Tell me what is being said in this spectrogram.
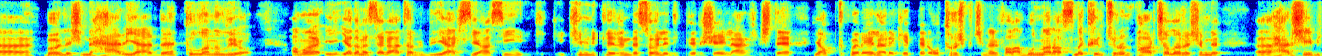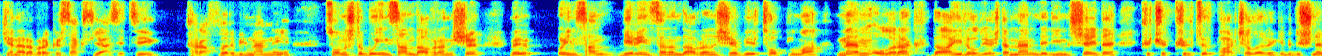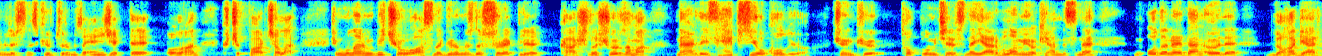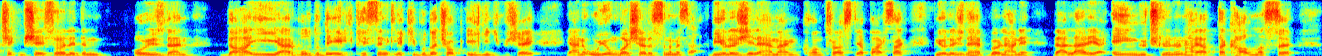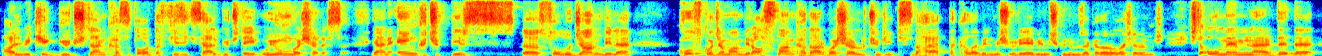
böyle şimdi her yerde kullanılıyor. Ama ya da mesela tabii diğer siyasi kimliklerin de söyledikleri şeyler, işte yaptıkları el hareketleri, oturuş biçimleri falan bunlar aslında kültürün parçaları. Şimdi e, her şeyi bir kenara bırakırsak siyaseti, tarafları bilmem neyi sonuçta bu insan davranışı ve o insan bir insanın davranışı bir topluma mem olarak dahil oluyor. İşte mem dediğimiz şey de küçük kültür parçaları gibi düşünebilirsiniz. Kültürümüze enjekte olan küçük parçalar. Şimdi bunların birçoğu aslında günümüzde sürekli karşılaşıyoruz ama neredeyse hepsi yok oluyor. Çünkü toplum içerisinde yer bulamıyor kendisine. O da neden öyle daha gerçek bir şey söyledim o yüzden daha iyi yer buldu değil. Kesinlikle ki bu da çok ilginç bir şey. Yani uyum başarısını mesela biyolojiyle hemen kontrast yaparsak biyolojide hep böyle hani derler ya en güçlünün hayatta kalması. Halbuki güçten kasıt orada fiziksel güç değil uyum başarısı. Yani en küçük bir e, solucan bile koskocaman bir aslan kadar başarılı çünkü ikisi de hayatta kalabilmiş, üreyebilmiş, günümüze kadar ulaşabilmiş. İşte o memlerde de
